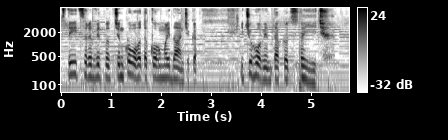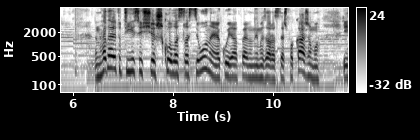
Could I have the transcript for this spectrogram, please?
стоїть серед відпочинкового такого майданчика? І чого він так от стоїть? Нагадаю, тут є ще школа Сластіона, яку я впевнений, ми зараз теж покажемо. І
